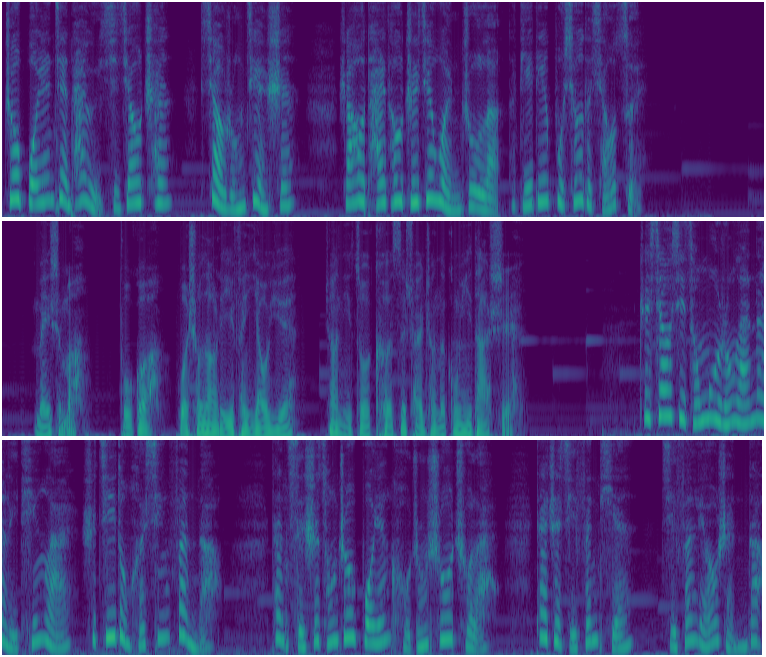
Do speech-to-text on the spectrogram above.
周伯言见他语气娇嗔，笑容渐深，然后抬头直接吻住了那喋喋不休的小嘴。没什么，不过我收到了一份邀约，让你做克斯传承的工艺大使。这消息从慕容兰那里听来是激动和兴奋的，但此时从周伯言口中说出来，带着几分甜，几分撩人的。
